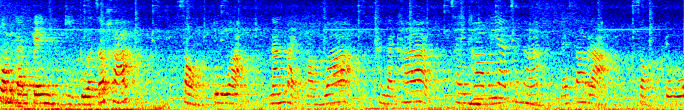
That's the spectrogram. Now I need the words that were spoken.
รวมกันเป็นกี่ตัวเจ้าคะสองตัว นั่นหมายความว่าธนาคารใช้ค่าพยัญชนะและสระสองตัว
